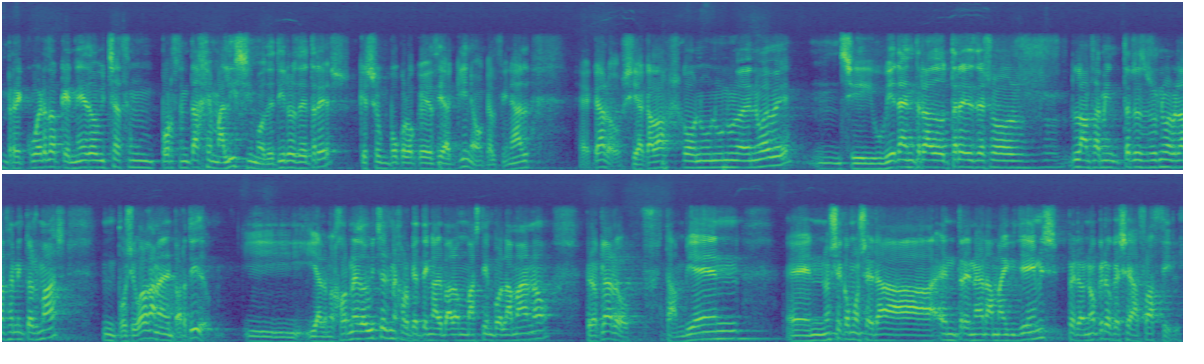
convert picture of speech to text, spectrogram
recuerdo que Nedovic hace un porcentaje malísimo de tiros de tres, que es un poco lo que decía Aquino, que al final, eh, claro, si acabas con un 1 de 9, mm, si hubiera entrado tres de esos lanzamientos, tres de esos nueve lanzamientos más, mm, pues igual ganan el partido. Y, a lo mejor Nedovic es mejor que tenga el balón más tiempo en la mano, pero claro, también eh, no sé cómo será entrenar a Mike James, pero no creo que sea fácil.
